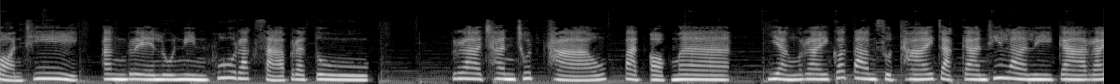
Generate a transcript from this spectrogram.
ก่อนที่ อังเรลูนินผู้รักษาประตู ราชันชุดขาว ปัดออกมา อย่างไรก็ตามสุดท้ายจากการที่ลาลีกาไร้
